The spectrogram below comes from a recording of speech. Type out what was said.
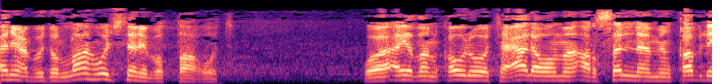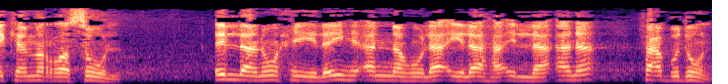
أن يعبدوا الله واجتنبوا الطاغوت. وأيضا قوله تعالى وما أرسلنا من قبلك من رسول إلا نوحي إليه أنه لا إله إلا أنا فاعبدون.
